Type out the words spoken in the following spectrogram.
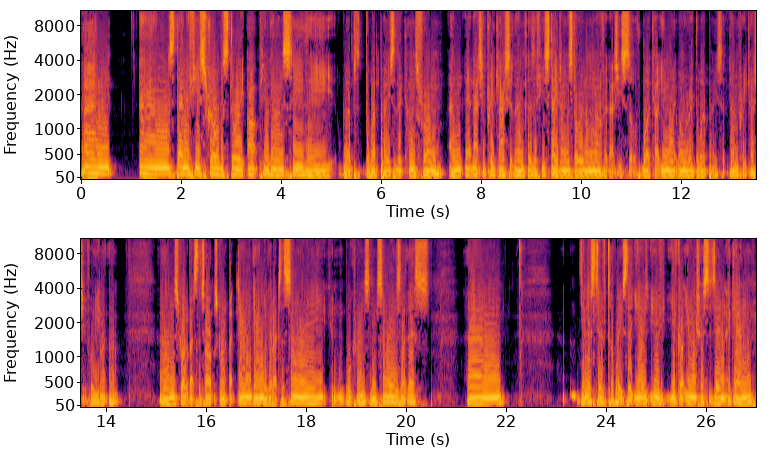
Um, and then if you scroll the story up, you'll go and see the web the web page that it comes from, and it actually pre-cached it then because if you stayed on the story long enough, it actually sort of work out you might want to read the web page, so it and pre-cache it for you like that. Um, scroll it back to the top, scroll it back down again, you go back to the summary, you can walk around some summaries like this. Um, your list of topics that you, you've, you've got you're interested in, again,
